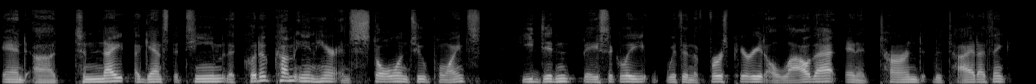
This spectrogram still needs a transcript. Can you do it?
And uh, tonight, against a team that could have come in here and stolen two points, he didn't basically, within the first period, allow that, and it turned the tide, I think,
